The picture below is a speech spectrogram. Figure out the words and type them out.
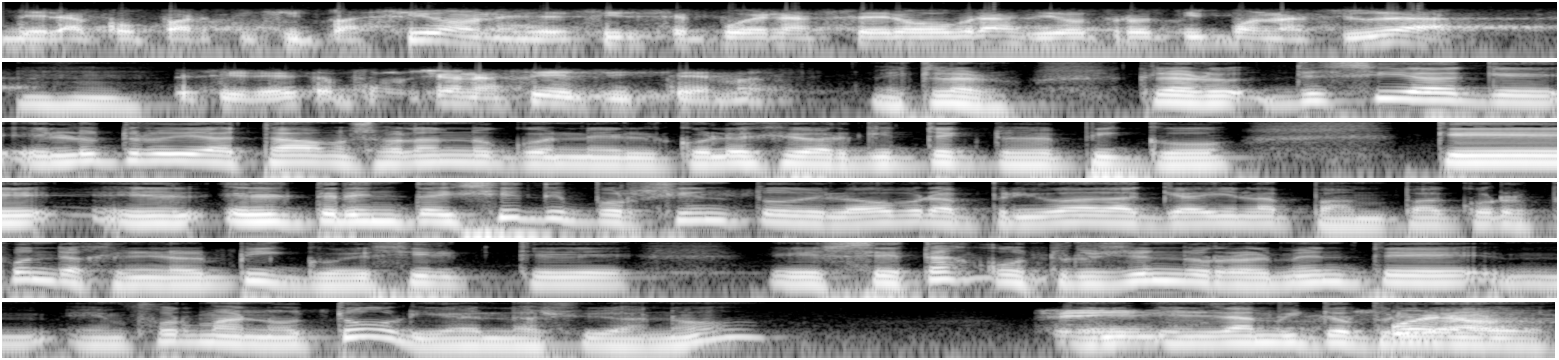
de, la coparticipación, es decir, se pueden hacer obras de otro tipo en la ciudad. Es decir, esto funciona así el sistema. Eh, claro, claro. Decía que el otro día estábamos hablando con el Colegio de Arquitectos de Pico que el, el 37% de la obra privada que hay en La Pampa corresponde a General Pico, es decir, que eh, se está construyendo realmente mm, en forma notoria en la ciudad, ¿no? Sí. En, el ámbito privado.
